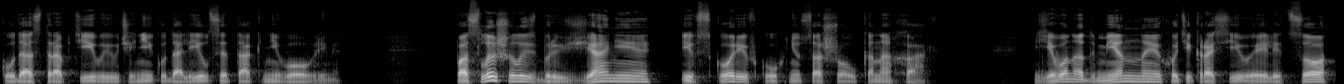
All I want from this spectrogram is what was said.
куда строптивый ученик удалился так не вовремя. Послышалось брюзжание, и вскоре в кухню сошел Канахар. Его надменное, хоть и красивое лицо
